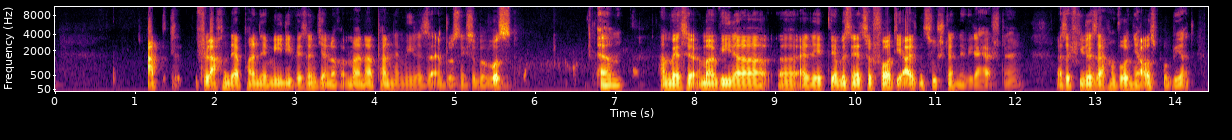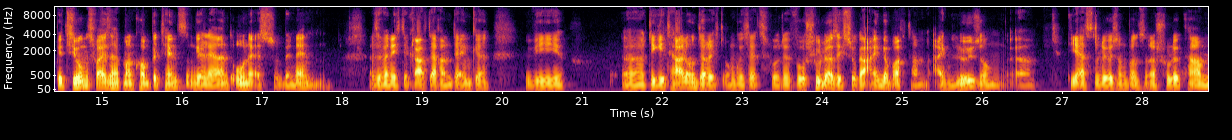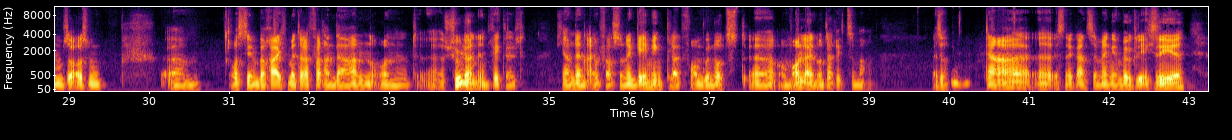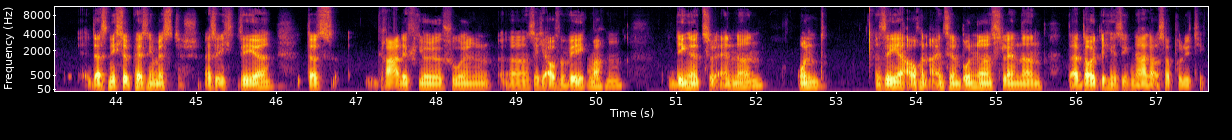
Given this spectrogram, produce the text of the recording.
Abflachen der Pandemie, die wir sind ja noch immer in der Pandemie, das ist einem bloß nicht so bewusst, ähm, haben wir es ja immer wieder äh, erlebt. Wir müssen jetzt sofort die alten Zustände wiederherstellen. Also viele Sachen wurden ja ausprobiert. Beziehungsweise hat man Kompetenzen gelernt, ohne es zu benennen. Also wenn ich gerade daran denke, wie äh, Digitalunterricht umgesetzt wurde, wo Schüler sich sogar eingebracht haben, eigene Lösungen. Äh, die ersten Lösungen bei uns in der Schule kamen so aus dem, ähm, aus dem Bereich mit Referendaren und äh, Schülern entwickelt. Die haben dann einfach so eine Gaming-Plattform genutzt, äh, um Online-Unterricht zu machen. Also mhm. da äh, ist eine ganze Menge möglich. Ich sehe das nicht so pessimistisch. Also ich sehe, dass gerade viele Schulen äh, sich auf den Weg machen Dinge zu ändern und sehe auch in einzelnen Bundesländern da deutliche Signale aus der Politik.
